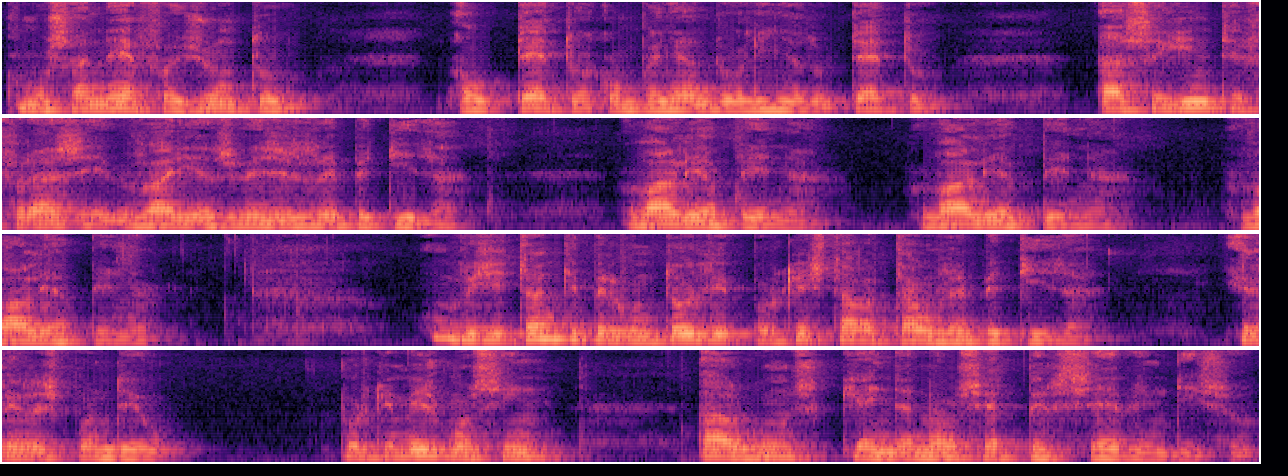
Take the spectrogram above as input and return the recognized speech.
como sanefa junto ao teto, acompanhando a linha do teto, a seguinte frase várias vezes repetida: Vale a pena, vale a pena, vale a pena. Um visitante perguntou-lhe por que estava tão repetida. Ele respondeu: Porque mesmo assim há alguns que ainda não se apercebem disso.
